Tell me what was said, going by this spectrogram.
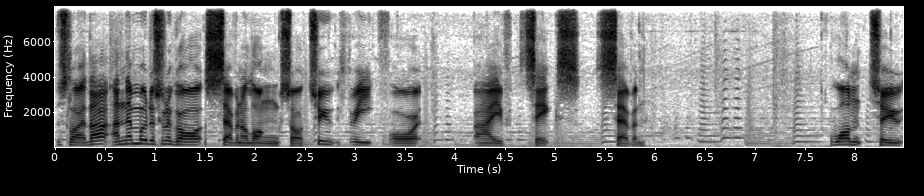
Just like that. And then we're just going to go seven along. So two, three, four, five, six, seven. One, two,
